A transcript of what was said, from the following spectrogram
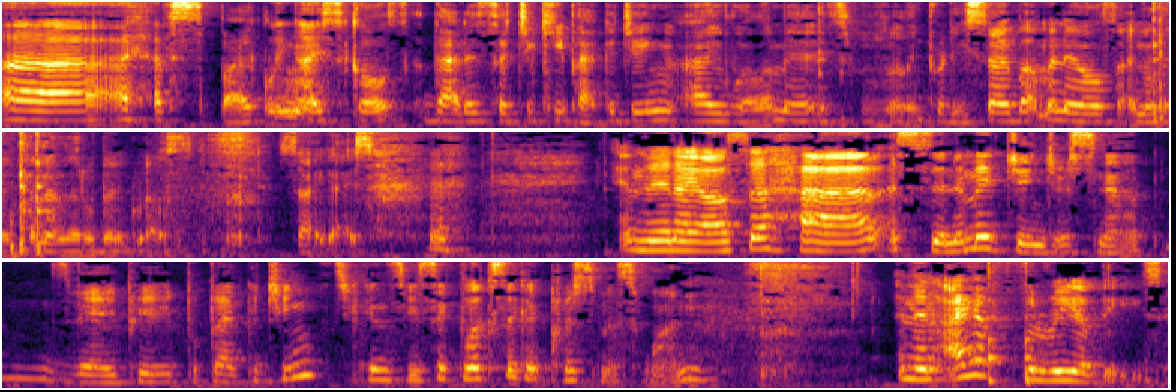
Uh, I have sparkling icicles. That is such a key packaging. I will admit, it's really pretty. Sorry about my nails. I know kind of a little bit gross. Sorry, guys. and then I also have a cinnamon ginger snap. It's very pretty packaging. As you can see, it looks like a Christmas one. And then I have three of these.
